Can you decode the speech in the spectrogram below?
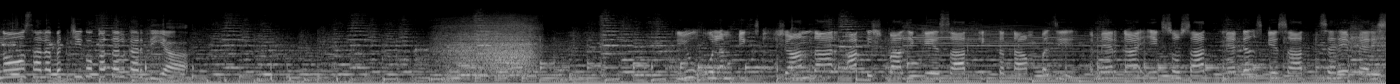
नौ साल बच्ची को कत्ल कर दिया। यू ओलंपिक्स शानदार आतिशबाजी के साथ इख्ताम पजीर। अमेरिका 107 मेडल्स के साथ सरे पेरिस।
